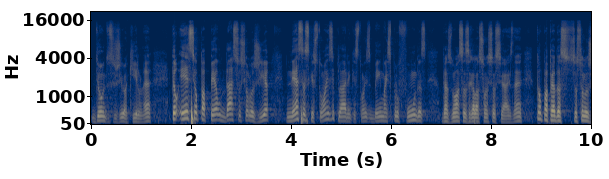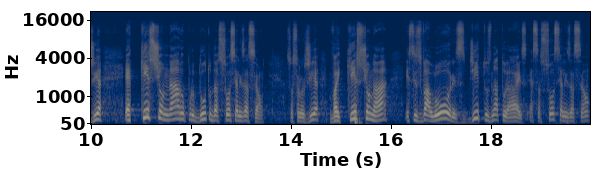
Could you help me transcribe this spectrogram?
de onde surgiu aquilo. Né? Então, esse é o papel da sociologia nessas questões e, claro, em questões bem mais profundas das nossas relações sociais. Né? Então, o papel da sociologia é questionar o produto da socialização. A sociologia vai questionar esses valores ditos naturais, essa socialização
